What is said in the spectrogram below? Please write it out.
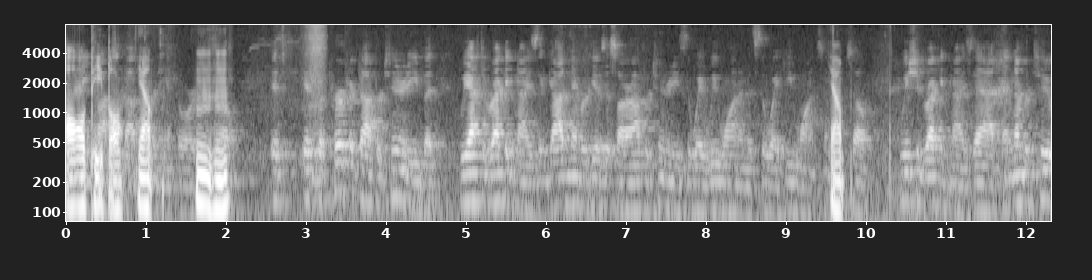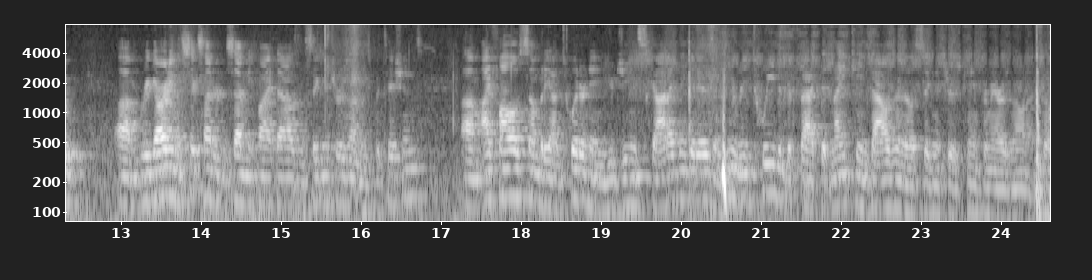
All people. Yep. Mm-hmm. it's, it's a perfect opportunity, but we have to recognize that God never gives us our opportunities the way we want them, it's the way He wants them. Yep. So we should recognize that. And number two, um, regarding the 675,000 signatures on these petitions, um, I follow somebody on Twitter named Eugene Scott, I think it is, and he retweeted the fact that 19,000 of those signatures came from Arizona. So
